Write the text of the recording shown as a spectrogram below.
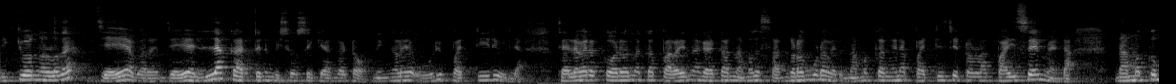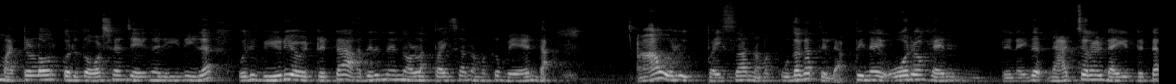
നിൽക്കുമെന്നുള്ളത് ജയ പറയും ജയ എല്ലാ കാര്യത്തിനും വിശ്വസിക്കാം കേട്ടോ. നിങ്ങളെ ഒരു പറ്റീരുമില്ല ചിലവരൊക്കെ ഓരോന്നൊക്കെ പറയുന്ന കേട്ടാൽ നമുക്ക് സങ്കടം കൂടെ വരും. നമുക്കങ്ങനെ പറ്റിച്ചിട്ടുള്ള പൈസയും വേണ്ട. നമുക്ക് മറ്റുള്ളവർക്കൊരു ദോഷം ചെയ്യുന്ന രീതിയിൽ ഒരു വീഡിയോ ഇട്ടിട്ട് അതിൽ നിന്നുള്ള പൈസ നമുക്ക് വേണ്ട. ആ ഒരു പൈസ നമുക്ക് ഉതകത്തില്ല. പിന്നെ ഓരോ ഹെൻ പിന്നെ ഇത് നാച്ചുറൽ ഡയറ്റ് ഇട്ട്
